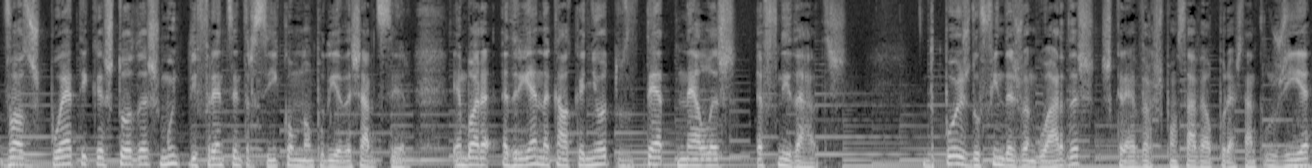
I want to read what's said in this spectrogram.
Vozes poéticas todas muito diferentes entre si, como não podia deixar de ser, embora Adriana Calcanhoto detete nelas afinidades. Depois do fim das vanguardas, escreve a responsável por esta antologia,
